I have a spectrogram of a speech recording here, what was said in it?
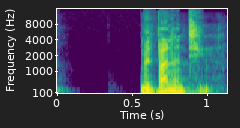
mit Valentin.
